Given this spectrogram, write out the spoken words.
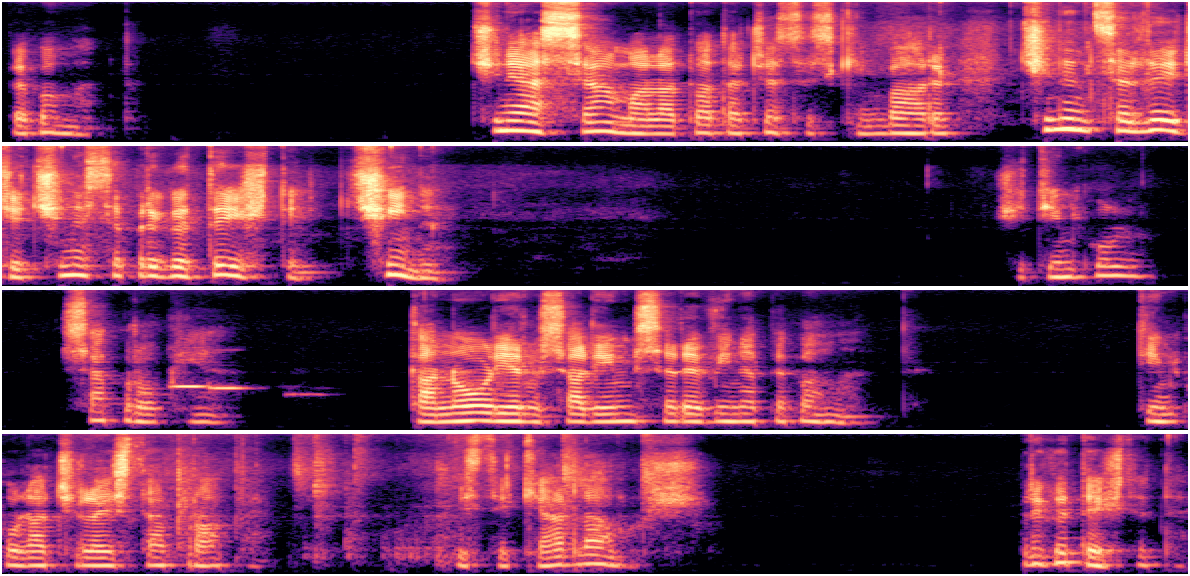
pe pământ. Cine a seama la toată această schimbare? Cine înțelege? Cine se pregătește? Cine? Și timpul se apropie ca noul Ierusalim să revină pe pământ. Timpul acela este aproape. Este chiar la uși. Pregătește-te.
